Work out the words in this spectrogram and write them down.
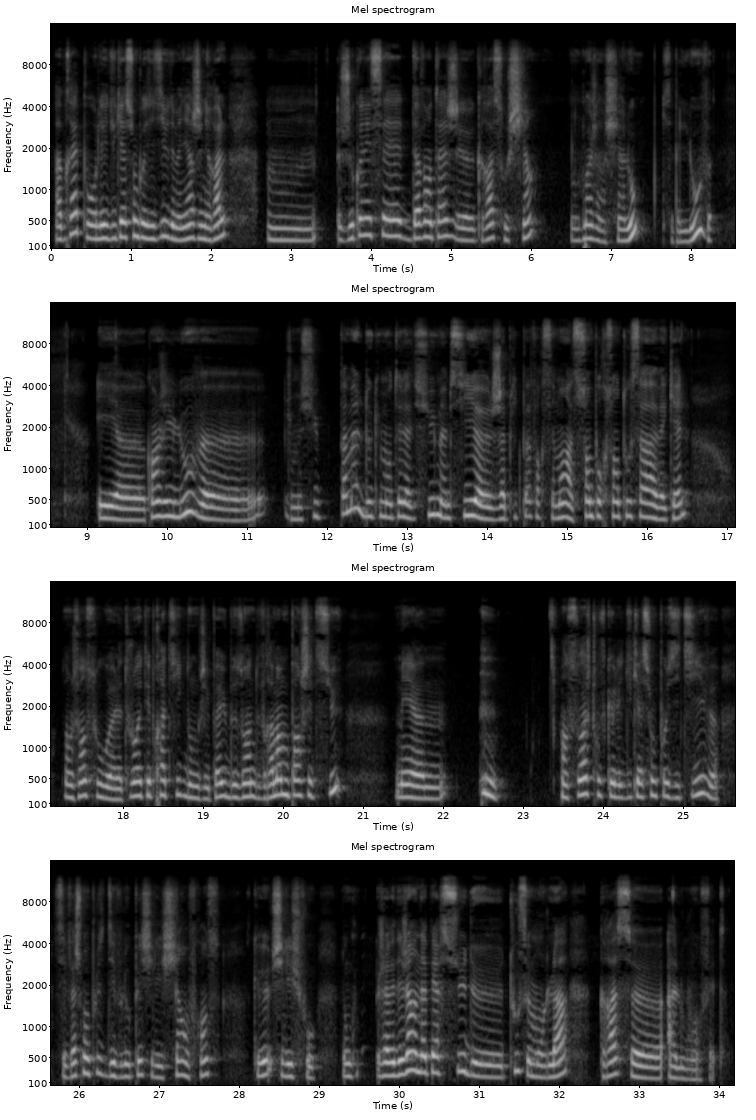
Après pour l'éducation positive de manière générale, hum, je connaissais davantage grâce au chien. Donc moi j'ai un chien loup qui s'appelle Louve. Et quand j'ai eu Louve, je me suis pas mal documentée là-dessus, même si j'applique pas forcément à 100% tout ça avec elle dans le sens où elle a toujours été pratique, donc j'ai pas eu besoin de vraiment me pencher dessus. Mais euh, en soi, je trouve que l'éducation positive, c'est vachement plus développé chez les chiens en France que chez les chevaux. Donc j'avais déjà un aperçu de tout ce monde-là grâce euh, à Lou en fait.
